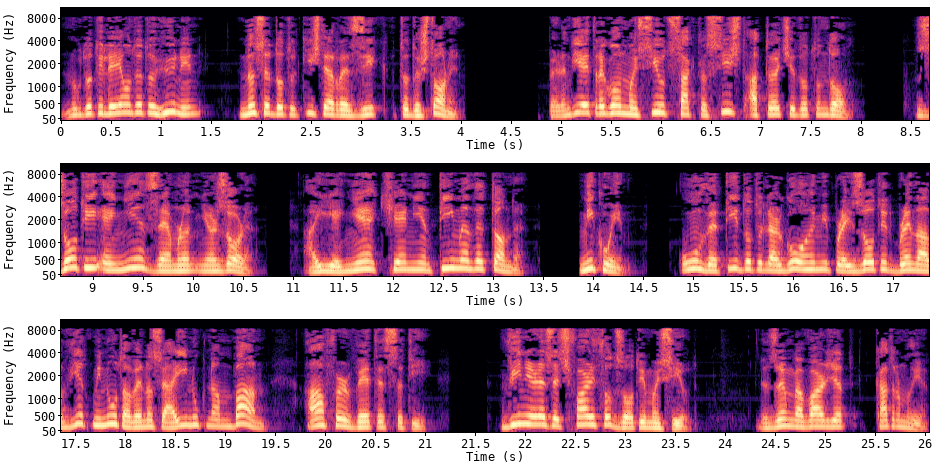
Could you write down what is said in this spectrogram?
nuk do t'i lejonte të hynin nëse do të kishte rrezik të dështonin. Perëndia i tregon Mojsiut saktësisht atë që do të ndodhë. Zoti e njeh zemrën njerëzore. Ai e njeh qenien time dhe tënde. Miku im, unë dhe ti do të largohemi prej Zotit brenda 10 minutave nëse ai nuk na mban afër vetes së tij. Vini re se çfarë i thotë Zoti Mojsiut. Lexojmë nga vargjet 14.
